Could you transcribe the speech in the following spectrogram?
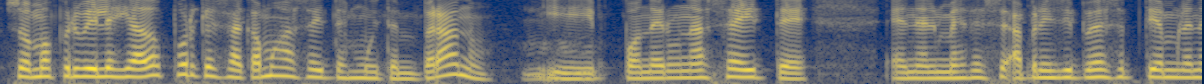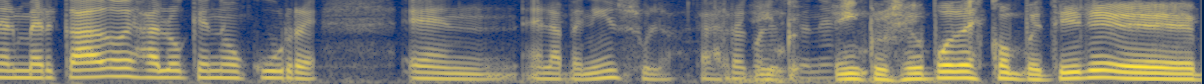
somos privilegiados porque sacamos aceites muy temprano y poner un aceite en el mes de, a principios de septiembre en el mercado es algo que no ocurre en, la península. Las Inclusive puedes competir eh,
